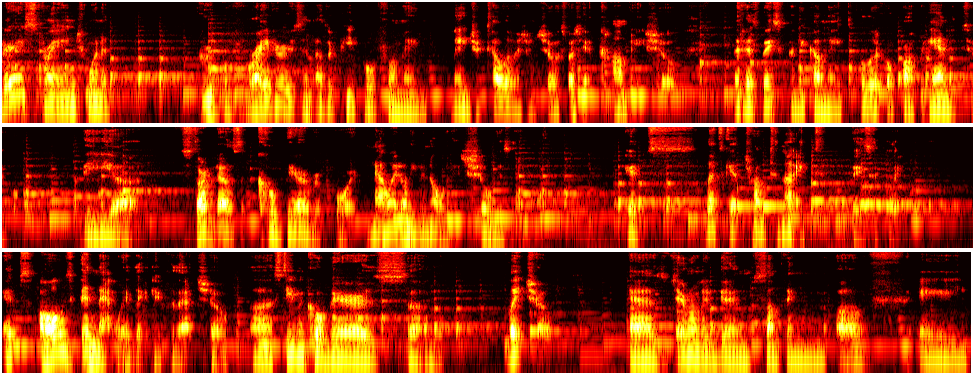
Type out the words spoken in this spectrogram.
very strange when a group of writers and other people from a major television show, especially a comedy show, that has basically become a political propaganda tool. The uh, started out as a Colbert Report. Now I don't even know what his show is. It's Let's Get Trump Tonight, basically. It's always been that way lately for that show. Uh, Stephen Colbert's uh, Late Show has generally been something of a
